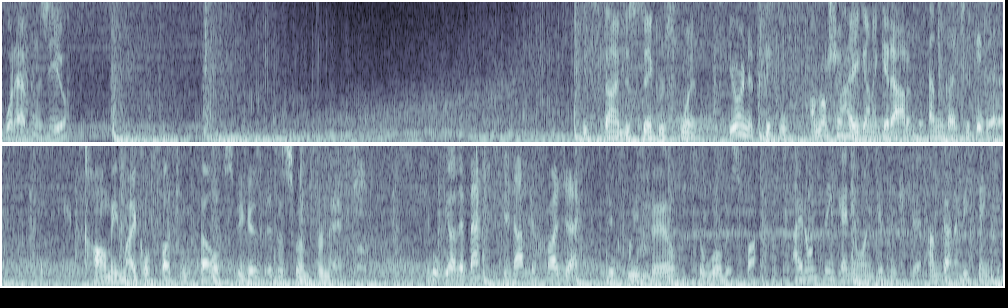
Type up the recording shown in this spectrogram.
what happens to you? It's time to sink or swim. You're in a pickle. I'm not sure how you're going to get out of it. I'm going to give it a. Call me Michael fucking Phelps because it's a swim for me. You're the best. That's the project. If we fail, the world is fucked. I don't think anyone gives a shit. I'm going to be sinking.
